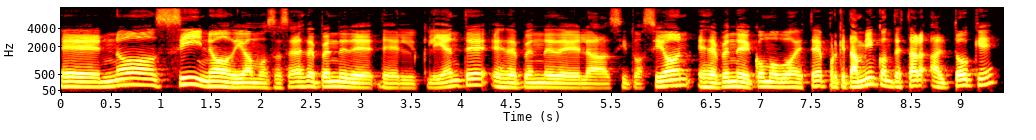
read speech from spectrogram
Eh, no, sí, no, digamos. O sea, es depende del cliente, es depende de la situación, es depende de cómo vos estés. Porque también contestar al toque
